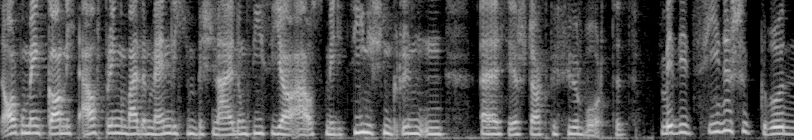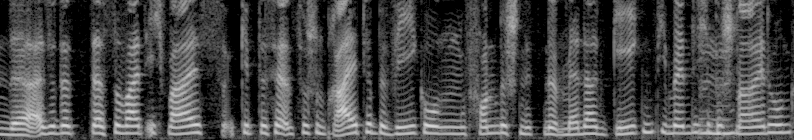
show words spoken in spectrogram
Argument gar nicht aufbringen bei der männlichen Beschneidung, die sie ja aus medizinischen Gründen äh, sehr stark befürwortet medizinische Gründe. Also das, das, soweit ich weiß, gibt es ja inzwischen breite Bewegungen von beschnittenen Männern gegen die männliche mhm. Beschneidung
